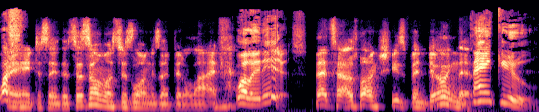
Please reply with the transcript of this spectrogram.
I hate to say this. It's almost as long as I've been alive. Well, it is. that's how long she's been doing this. Thank you,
